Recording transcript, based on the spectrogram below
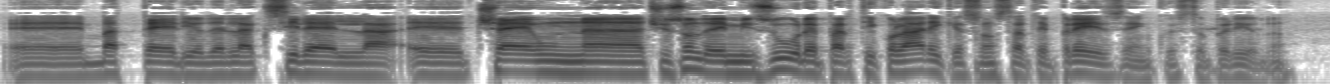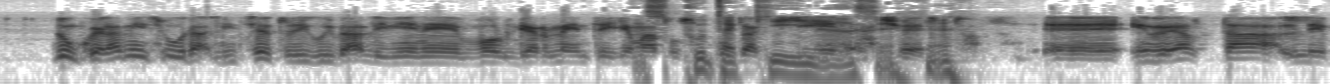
eh, batterio della xylella. Eh, un, ci sono delle misure particolari che sono state prese in questo periodo? Dunque la misura, l'insetto di cui parli viene volgarmente chiamato sputacchina, sì. certo. Eh, in realtà le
